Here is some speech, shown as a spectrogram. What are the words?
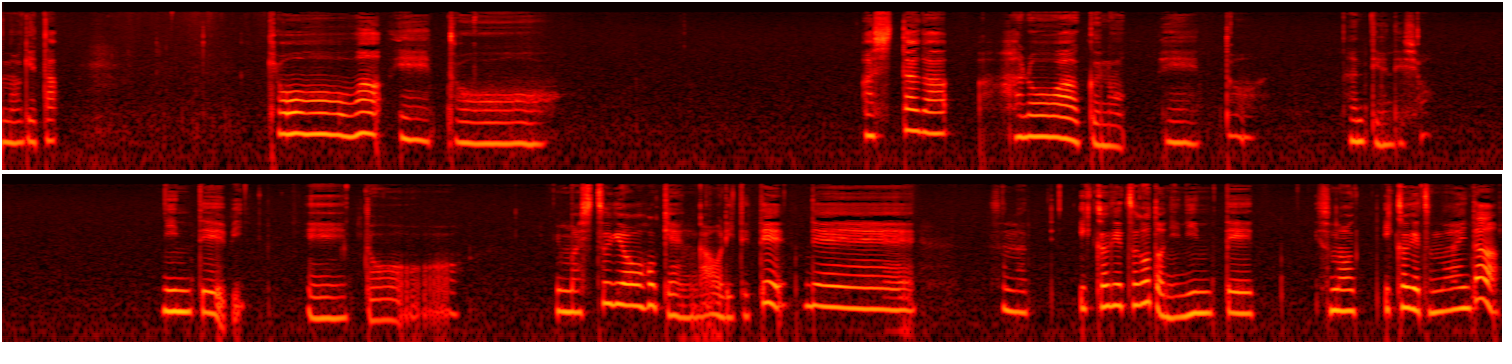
の下駄。今日はえっ、ー、と明日がハローワークのえっ、ー、となんて言うんでしょう。認定日。えっ、ー、と今失業保険が下りててでその1ヶ月ごとに認定その1ヶ月の間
